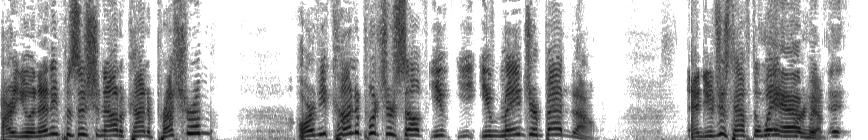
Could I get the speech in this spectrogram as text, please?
Are you in any position now to kind of pressure him? Or have you kind of put yourself, you, you, you've made your bed now, and you just have to wait Yeah, for him? it-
